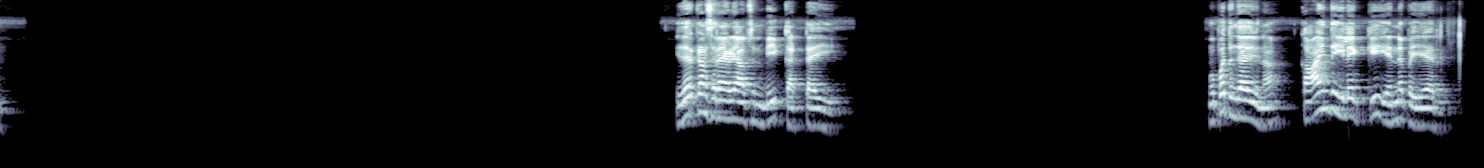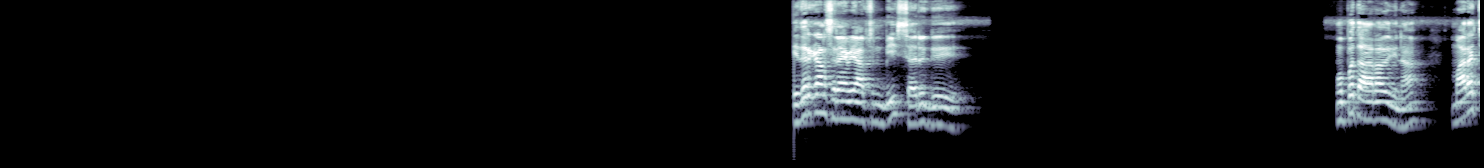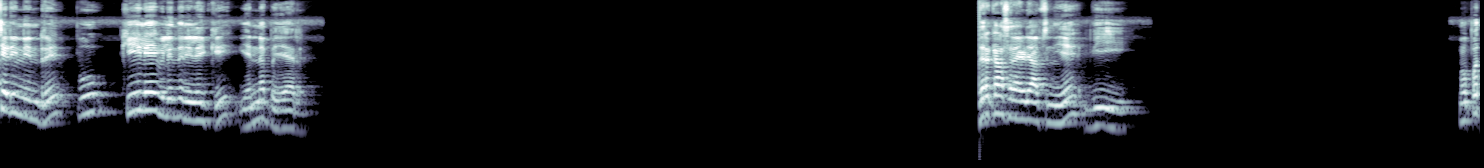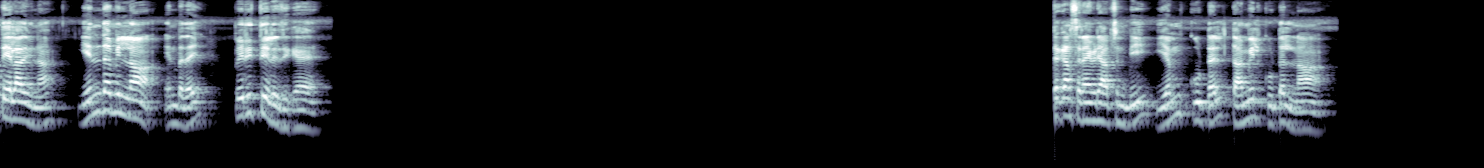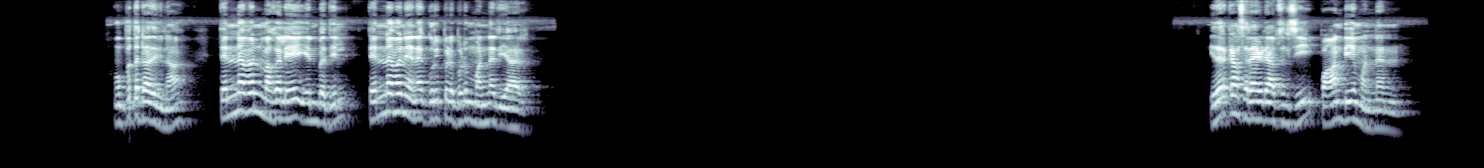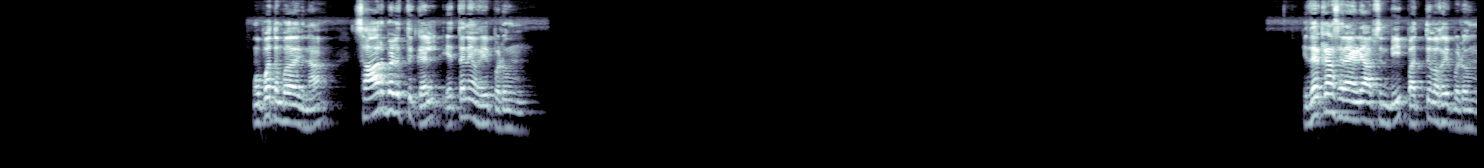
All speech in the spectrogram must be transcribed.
இதற்கான சரியாக ஆப்ஷன் பி கட்டை. முப்பத்தஞ்சாவது வினா காய்ந்த இலைக்கு என்ன பெயர்? இதற்கான சரியான ஆப்ஷன் பி சருகு. முப்பத்தி ஆறாவது வினா. மரச்செடி நின்று பூ கீழே விழுந்த நிலைக்கு என்ன பெயர்? இதற்கான சரியான ஆப்ஷன் ஏ வி முப்பத்தி ஏழாவது வினா எந்தமில்லா என்பதை பிரித்து எழுதுக. இதற்கான சரியான ஆப்ஷன் பி எம் கூட்டல் தமிழ் கூட்டல் நா. முப்பத்தெட்டாவது வினா. தென்னவன் மகளே என்பதில் தென்னவன் என குறிப்பிடப்படும் மன்னர் யார்? இதற்கான சரியான ஆப்ஷன் சி பாண்டிய மன்னன். முப்பத்தொன்பதாவது வினா சார்பெழுத்துக்கள் எத்தனை வகைப்படும்? இதற்கான சரியான ஆப்ஷன் பி பத்து வகைப்படும்.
